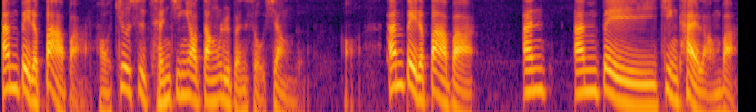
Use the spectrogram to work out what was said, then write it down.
安倍的爸爸，好，就是曾经要当日本首相的。好，安倍的爸爸安安倍晋太郎吧，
